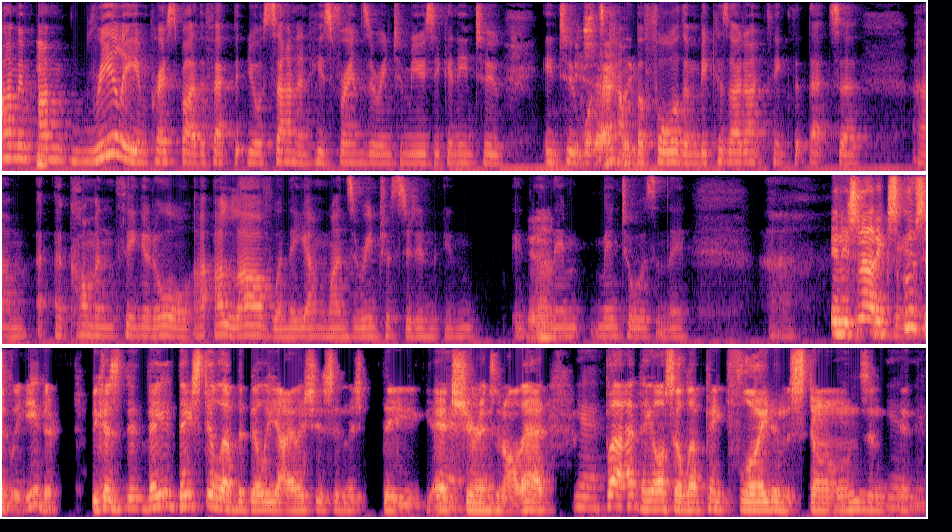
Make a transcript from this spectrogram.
i'm i'm really impressed by the fact that your son and his friends are into music and into into exactly. what's come before them because I don't think that that's a um, a, common thing at all. I, I, love when the young ones are interested in in, in, yeah. in their mentors and their. Uh, and it's not exclusively either because they they still love the Billie Eilishes and the, the Ed yeah. Sheerans and all that. Yeah. But they also love Pink Floyd and the Stones and, yeah, and,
